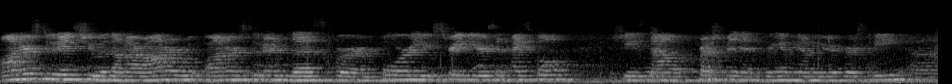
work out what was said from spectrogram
honor students. She was on our honor honor student list for four straight years in high school. She is now a freshman at Brigham Young University. Um.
